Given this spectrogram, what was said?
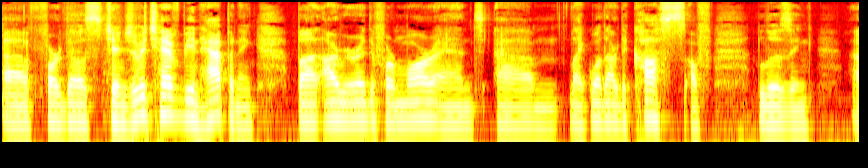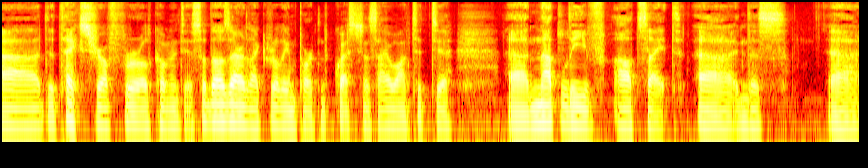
uh, for those changes, which have been happening, but are we ready for more? And um, like, what are the costs of losing uh, the texture of rural communities? So those are like really important questions I wanted to uh, not leave outside uh, in this uh,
